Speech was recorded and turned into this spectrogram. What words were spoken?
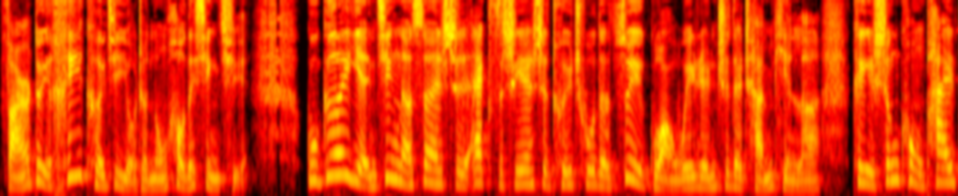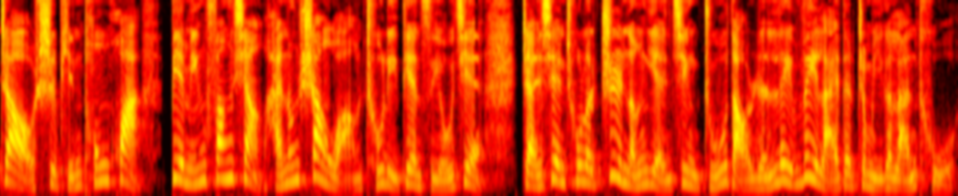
反而对黑科技有着浓厚的兴趣。谷歌眼镜呢，算是 X 实验室推出的最广为人知的产品了，可以声控拍拍照、视频通话。辨明方向，还能上网处理电子邮件，展现出了智能眼镜主导人类未来的这么一个蓝图。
